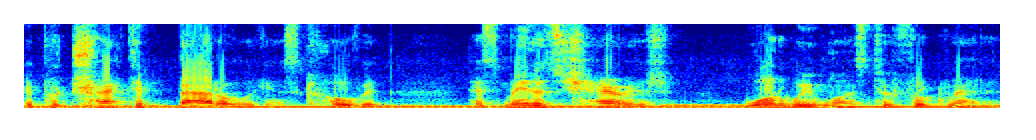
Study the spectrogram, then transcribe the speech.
A protracted battle against COVID has made us cherish what we once took for granted.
